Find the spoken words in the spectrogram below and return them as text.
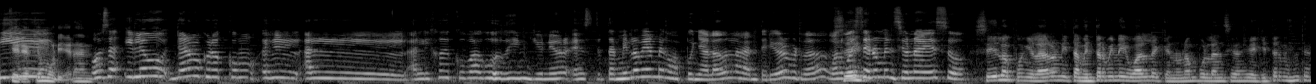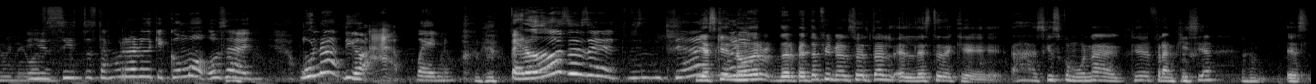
Sí. quería que murieran. O sea, y luego, ya no me acuerdo cómo el, al, al hijo de Cuba Gooding Jr. Este, también lo habían mega apuñalado en la anterior, ¿verdad? O algo Sí. así no menciona eso. Sí, lo apuñalaron y también termina igual de que en una ambulancia. Y aquí también termina igual. Y sí, esto está muy raro de que cómo, o sea, una, digo, ah, bueno, pero dos es de, pues, ya, Y es que güey. luego de, de repente al final suelta el, el este de que, ah, es que es como una ¿qué? franquicia, es,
